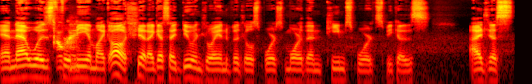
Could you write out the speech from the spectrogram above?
And that was for Okay. me I'm like, "Oh shit, I guess I do enjoy individual sports more than team sports because I just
